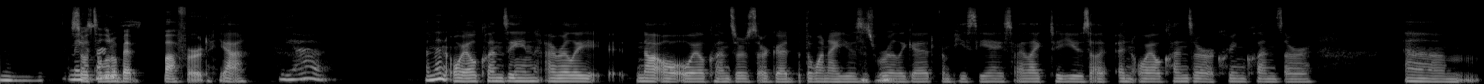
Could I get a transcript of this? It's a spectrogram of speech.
Mm. so it's a little bit buffered. Yeah. Yeah. And then oil cleansing. I really, not all oil cleansers are good, but the one I use is Mhm. really good from PCA. So I like to use a, an oil cleanser, a cream cleanser, um,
